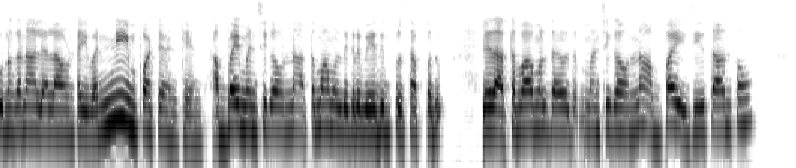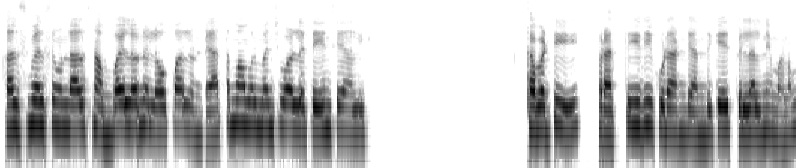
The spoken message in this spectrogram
గుణగణాలు ఎలా ఉంటాయి ఇవన్నీ ఇంపార్టెంట్ అండి. అబ్బాయి మంచిగా ఉన్న అత్తమామల దగ్గర వేధింపులు తప్పదు. లేదా అత్తమామల దగ్గర మంచిగా ఉన్న అబ్బాయి జీవితాంతం కలిసిమెలిసి ఉండాల్సిన అబ్బాయిలోనే లోపాలు ఉంటాయి. అత్తమామలు మంచి వాళ్ళు అయితే ఏం చేయాలి? కాబట్టి ప్రతిదీ కూడా అండి అందుకే పిల్లల్ని మనం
